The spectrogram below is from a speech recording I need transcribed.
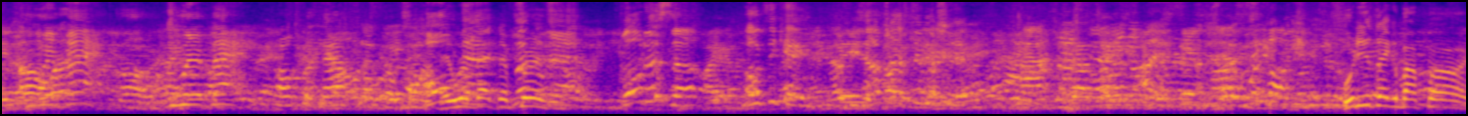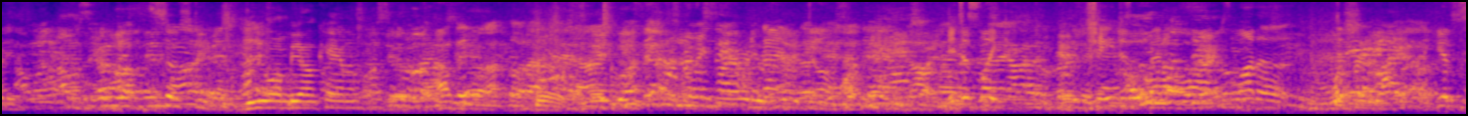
You went back. You went back. Hold They went that. back to prison. that. Blow this up. OTK. Stop trying to steal my shit. What do you think about Priority? So stupid. Do you want to be on camera? It just like changes the meta. There's a lot of different. Like, you have to,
